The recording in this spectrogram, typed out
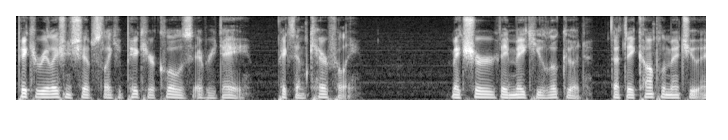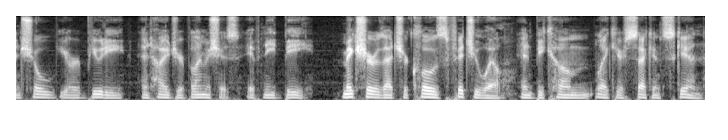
Pick your relationships like you pick your clothes every day. Pick them carefully. Make sure they make you look good, that they compliment you and show your beauty and hide your blemishes if need be. Make sure that your clothes fit you well and become like your second skin.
